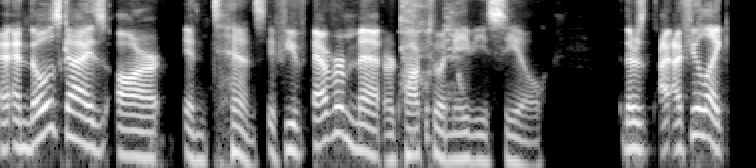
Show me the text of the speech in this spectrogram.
and, and those guys are intense. If you've ever met or talked to a Navy SEAL, there's I, I feel like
